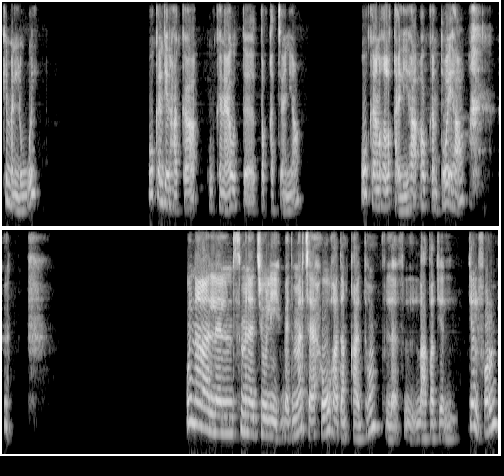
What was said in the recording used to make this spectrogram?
كما الأول. وكندير هكا وكنعاود الطبقة الثانية وكنغلق عليها أو كنطويها. وهنا راه المسمنات ديالي بعد ما ارتاحوا غادا نقادهم في اللاطه ديال ديال الفرن.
